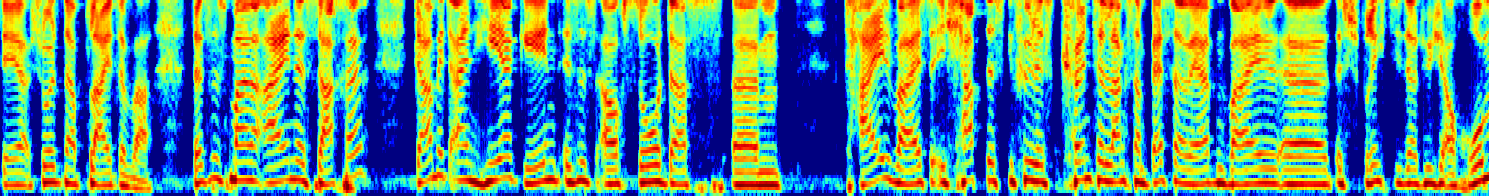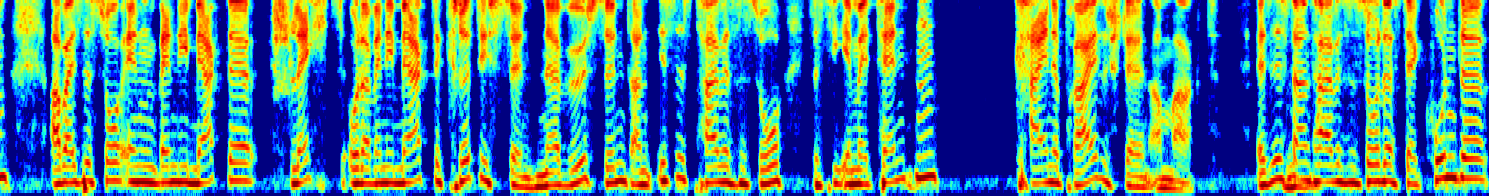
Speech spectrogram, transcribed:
der Schuldner pleite war. Das ist mal eine Sache. Damit einhergehend ist es auch so, dass ähm, teilweise, ich habe das Gefühl, es könnte langsam besser werden, weil äh, es spricht sich natürlich auch rum. Aber es ist so, in, wenn die Märkte schlecht oder wenn die Märkte kritisch sind, nervös sind, dann ist es teilweise so, dass die Emittenten keine Preise stellen am Markt. Es ist dann teilweise so, dass der Kunde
